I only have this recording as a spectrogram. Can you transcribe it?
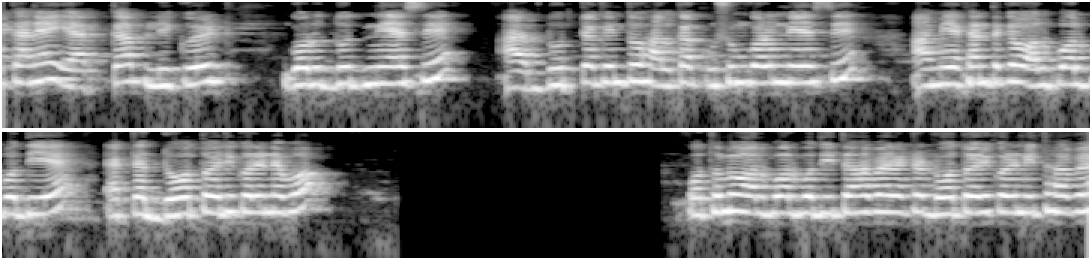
এখানে এক কাপ লিকুইড গরুর দুধ নিয়েছি, আর দুধটা কিন্তু হালকা কুসুম গরম নিয়েছি। আমি এখান থেকে অল্প অল্প দিয়ে একটা ডো তৈরি করে নেব। প্রথমে অল্প অল্প দিতে হবে আর একটা ডো তৈরি করে নিতে হবে।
